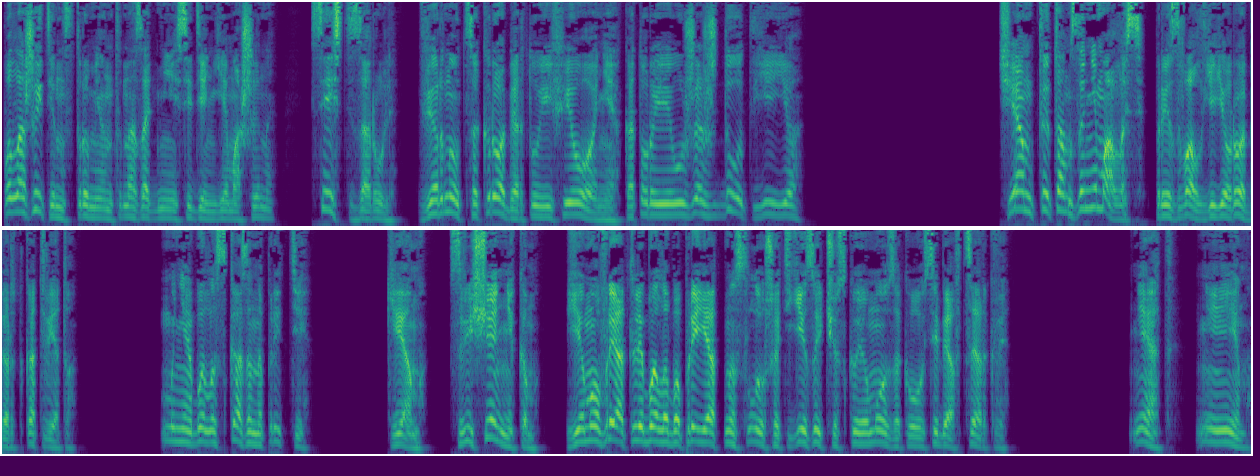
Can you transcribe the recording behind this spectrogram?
положить инструмент на заднее сиденье машины, сесть за руль, вернуться к Роберту и Фионе, которые уже ждут ее. «Чем ты там занималась?» — призвал ее Роберт к ответу. Мне было сказано прийти. Кем? Священником? Ему вряд ли было бы приятно слушать языческую музыку у себя в церкви. Нет, не им.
